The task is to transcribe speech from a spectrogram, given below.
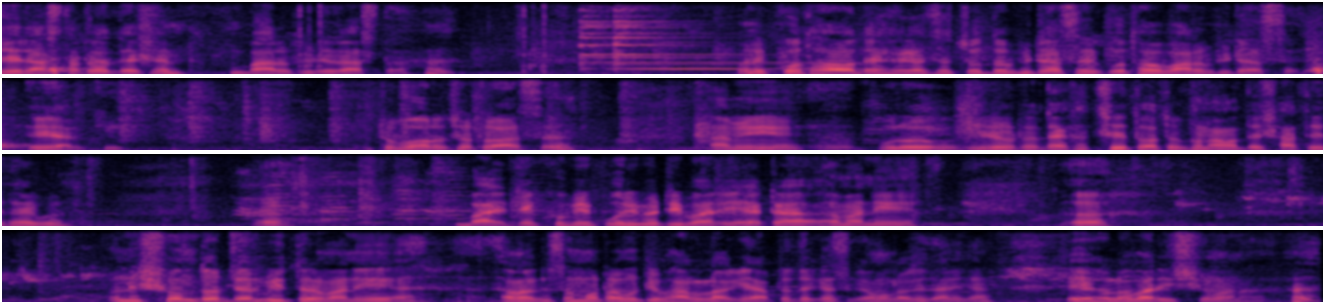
যে রাস্তাটা, দেখেন, বারো ফিটের রাস্তা হ্যাঁ? মানে কোথাও দেখা গেছে চোদ্দ ফিট আছে, কোথাও বারো ফিট আছে, এই আর কি। একটু বড় ছোট আছে। আমি পুরো ভিডিওটা দেখাচ্ছি, ততক্ষণ আমাদের সাথেই থাকবেন। হ্যাঁ। বাড়িটি খুবই পরিপাটি বাড়ি এটা মানে মানে সৌন্দর্যের ভিতরে মানে আমার কাছে মোটামুটি ভালো লাগে, আপনাদের কাছে কেমন লাগে জানি না। এই হলো বাড়ির সীমানা হ্যাঁ?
